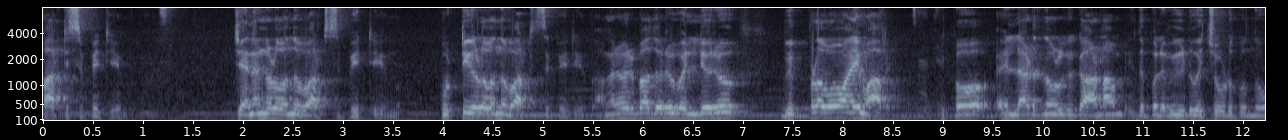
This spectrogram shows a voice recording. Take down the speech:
പാർട്ടിസിപ്പേറ്റ് ചെയ്യും. ജനങ്ങൾ വന്ന് പാർട്ടിസിപ്പേറ്റ് ചെയ്യുന്നു. കുട്ടികൾ വന്ന് പാർട്ടിസിപ്പേറ്റ് ചെയ്യുന്നു. അങ്ങനെ വരുമ്പോൾ അതൊരു വലിയൊരു വിപ്ലവമായി മാറി. ഇപ്പോൾ എല്ലായിടത്തും നമുക്ക് കാണാം. ഇതുപോലെ വീട് വെച്ച് കൊടുക്കുന്നു.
